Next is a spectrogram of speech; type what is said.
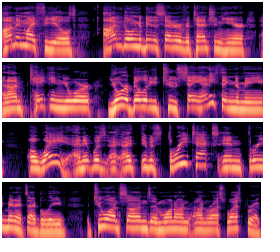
I'm in my fields. I'm going to be the center of attention here, and I'm taking your your ability to say anything to me away. And it was I, I it was three techs in three minutes, I believe, two on Suns and one on on Russ Westbrook.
